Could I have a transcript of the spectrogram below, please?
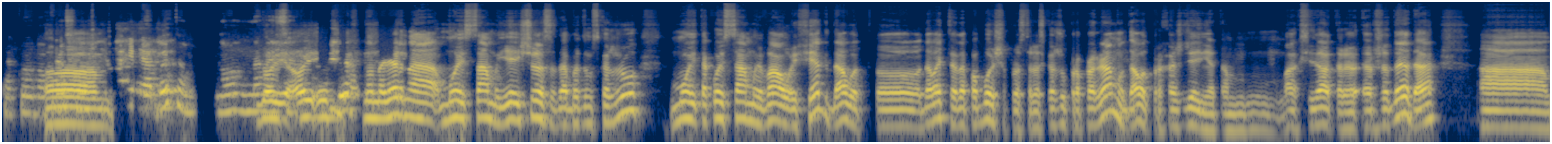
Такой вопрос. А, об этом? Но Ну, ой, бета. эффект, ну, наверное, мой самый, я еще раз об этом скажу, мой такой самый вау-эффект, да, вот, э, давайте тогда побольше просто расскажу про программу, да, вот прохождение там акселератора РЖД, да, А,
